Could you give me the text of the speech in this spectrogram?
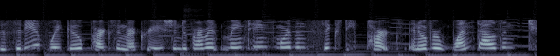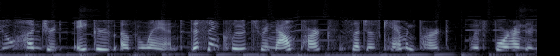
The city of Waco Parks and Recreation Department maintains more than 60 parks and over 1,200 acres of land. This includes renowned parks such as Cameron Park with 416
